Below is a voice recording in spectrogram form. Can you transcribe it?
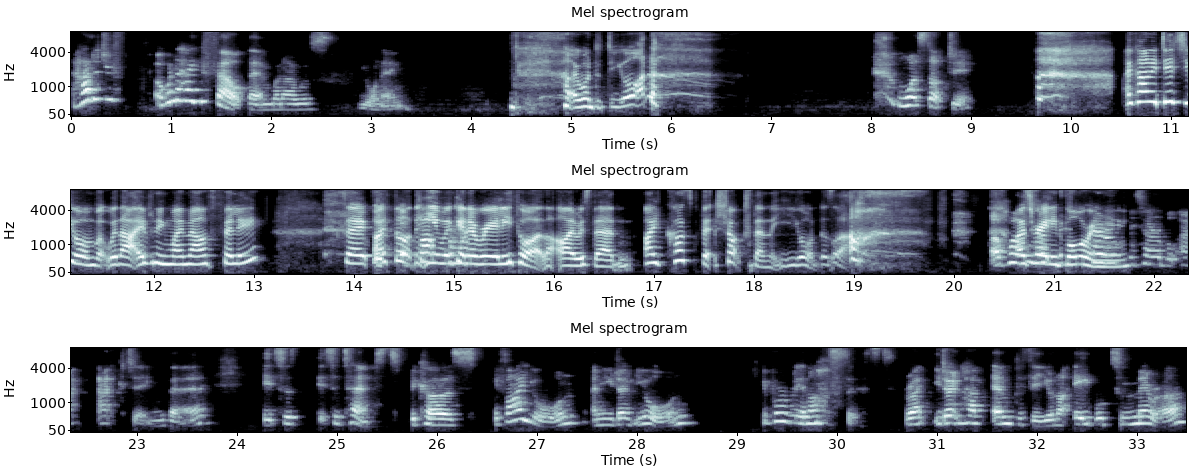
How did you I wonder how you felt then when I was yawning. I wanted to yawn. what stopped you? I kind of did yawn, but without opening my mouth fully. So I thought that you were going to really thought that I was then. I was a bit shocked then that you yawned as well. I was really boring terrible. Terrible act- acting there. It's a it's a test because if I yawn and you don't yawn, you're probably a narcissist, right? You don't have empathy. You're not able to mirror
